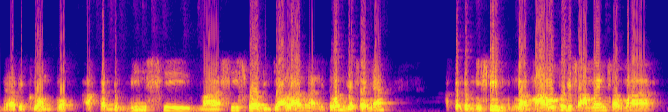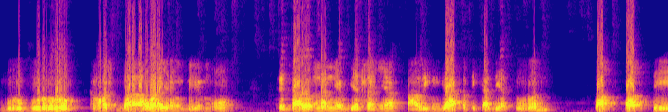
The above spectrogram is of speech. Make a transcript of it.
dari kelompok akademisi mahasiswa di jalanan itu kan biasanya akademisi nggak mau tuh disamain sama buru-buru kelas bawah yang demo ke jalanan yang biasanya paling nggak ketika dia turun pot-pot di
